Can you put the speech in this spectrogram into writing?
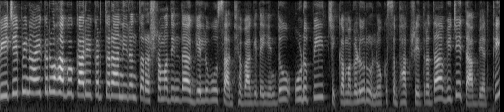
ಬಿಜೆಪಿ ನಾಯಕರು ಹಾಗೂ ಕಾರ್ಯಕರ್ತರ ನಿರಂತರ ಶ್ರಮದಿಂದ ಗೆಲುವು ಸಾಧ್ಯವಾಗಿದೆ ಎಂದು ಉಡುಪಿ, ಚಿಕ್ಕಮಗಳೂರು ಲೋಕಸಭಾ ಕ್ಷೇತ್ರದ ವಿಜೇತ ಅಭ್ಯರ್ಥಿ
